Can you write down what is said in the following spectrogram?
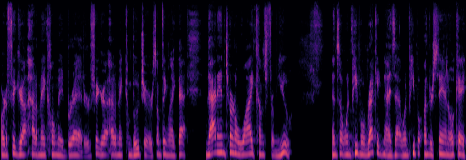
or to figure out how to make homemade bread or to figure out how to make kombucha or something like that that internal why comes from you and so when people recognize that, when people understand, okay,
